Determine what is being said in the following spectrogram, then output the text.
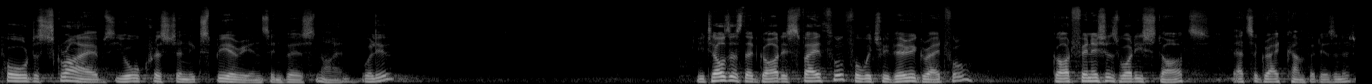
Paul describes your Christian experience in verse 9, will you? He tells us that God is faithful, for which we're very grateful. God finishes what he starts. That's a great comfort, isn't it?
